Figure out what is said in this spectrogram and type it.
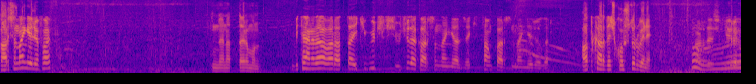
Karşından geliyor Five. Üstünden atlarım onu. Bir tane daha var hatta 2 3 kişi. Üçü de karşından gelecek. Tam karşından geliyorlar. At kardeş koştur beni. Kardeş yürü.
